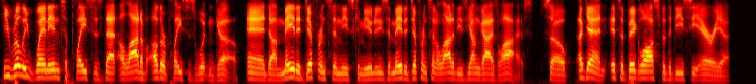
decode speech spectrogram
he really went into places that a lot of other places wouldn't go and uh, made a difference in these communities and made a difference in a lot of these young guys' lives. So, again, it's a big loss for the DC area.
